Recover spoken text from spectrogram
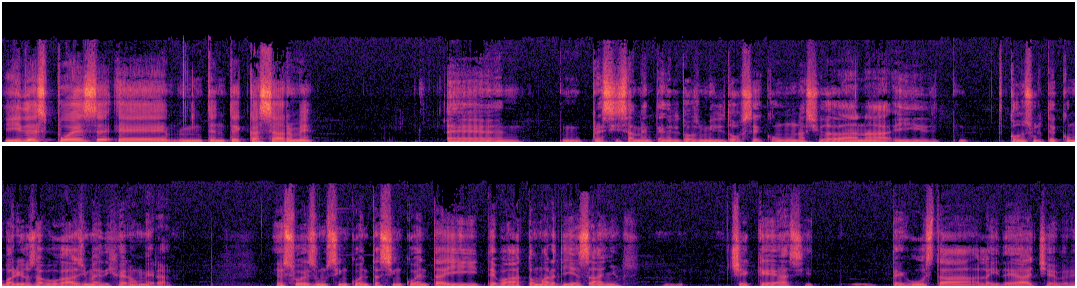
Y después eh, intenté casarme eh, precisamente en el 2012 con una ciudadana y consulté con varios abogados y me dijeron, mira, eso es un 50-50 y te va a tomar 10 años. Chequea si te gusta la idea, chévere.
